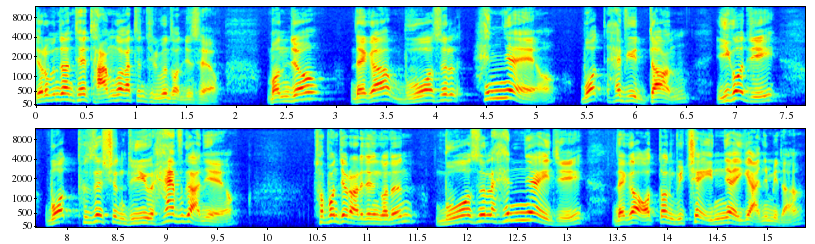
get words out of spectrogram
여러분들한테 다음과 같은 질문 던지세요. 먼저 내가 무엇을 했냐예요. What have you done? 이거지. What position do you have가 아니에요. 첫 번째로 알아야 되는 거는 무엇을 했냐이지 내가 어떤 위치에 있냐 이게 아닙니다.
